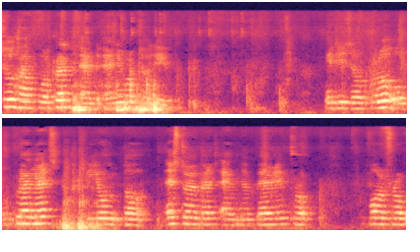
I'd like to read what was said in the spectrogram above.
too hot for plants and animals to live. It is a group of planets beyond the belt and very fro- far from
